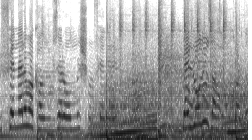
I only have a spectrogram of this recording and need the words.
Bir fenere bakalım güzel olmuş mu feneri. Belli oluyor zaten yukarıda.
